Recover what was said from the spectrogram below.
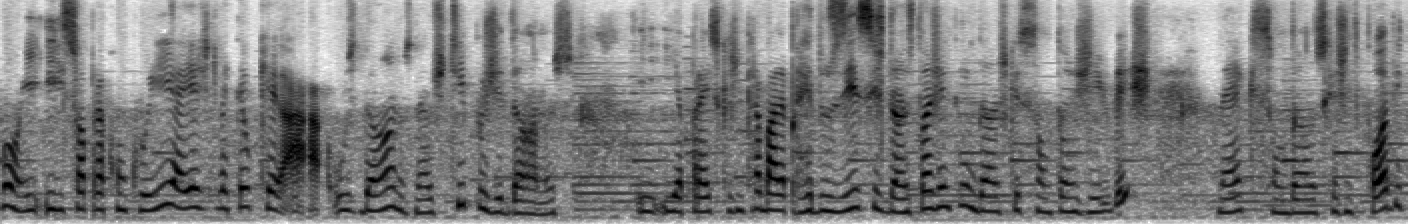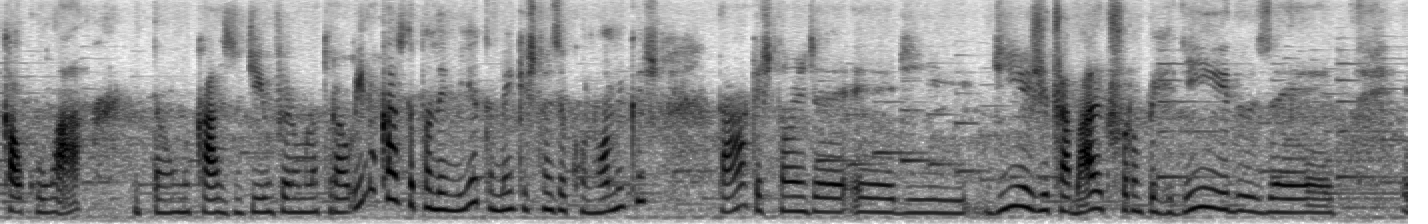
Bom, e, e só para concluir, aí a gente vai ter o que? os danos, né, os tipos de danos. E, e é para isso que a gente trabalha, para reduzir esses danos. Então a gente tem danos que são tangíveis, né, que são danos que a gente pode calcular, então, no caso de um fenômeno natural e no caso da pandemia também, questões econômicas, tá? Questões de, é, de dias de trabalho que foram perdidos, é, é,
